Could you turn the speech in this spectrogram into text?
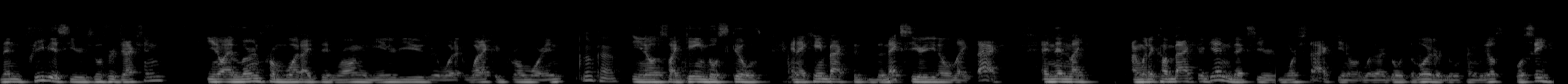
And then previous years, those rejections, you know, I learned from what I did wrong in the interviews or what what I could grow more in. Okay. you know so i gained those skills and i came back the, the next year you know like stacked. And then like i'm going to come back again next year more stacked you know whether i go with deloitte or go with anybody else we'll see.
